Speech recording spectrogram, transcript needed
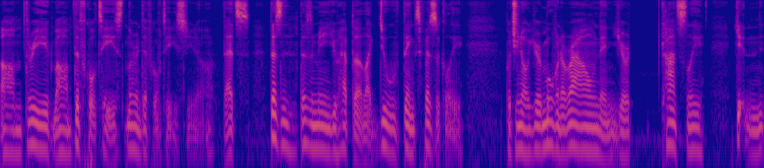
um, three um, difficulties, learning difficulties. You know, that's doesn't doesn't mean you have to like do things physically, but you know you're moving around and you're constantly getting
